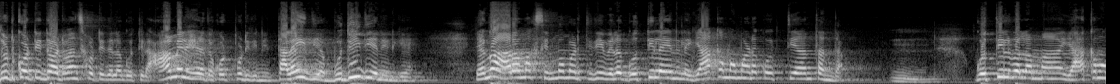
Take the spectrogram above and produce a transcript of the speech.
ದುಡ್ಡು ಕೊಟ್ಟಿದ್ದು ಅಡ್ವಾನ್ಸ್ ಕೊಟ್ಟಿದ್ದೆಲ್ಲ ಗೊತ್ತಿಲ್ಲ. ಆಮೇಲೆ ಹೇಳಿದೆ ಕೊಟ್ಬಿಟ್ಟಿದ್ದೀನಿ ತಲೆ ಇದೆಯಾ? ಬುದ್ಧಿ ಇದೆಯಾ ನಿನಗೆ? ಹೆಂಗೋ ಆರಾಮಾಗಿ ಸಿನಿಮಾ ಮಾಡ್ತಿದ್ದೀವಿ ಇವೆಲ್ಲ ಗೊತ್ತಿಲ್ಲ ಏನಿಲ್ಲ. ಯಾಕಮ್ಮ ಮಾಡೋಕೆ ಹೋಗ್ತೀಯಾ ಅಂತಂದ. ಗೊತ್ತಿಲ್ವಲ್ಲಮ್ಮ ಯಾಕಮ್ಮ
